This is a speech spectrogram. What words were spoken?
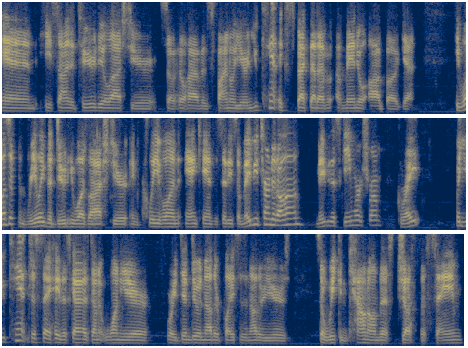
And he signed a two-year deal last year, so he'll have his final year. And you can't expect that of Emmanuel Ogbah again. He wasn't really the dude he was last year in Cleveland and Kansas City. So maybe he turned it on. Maybe the scheme works for him. Great. But you can't just say, hey, this guy's done it one year where he didn't do it in other places in other years. So we can count on this just the same.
